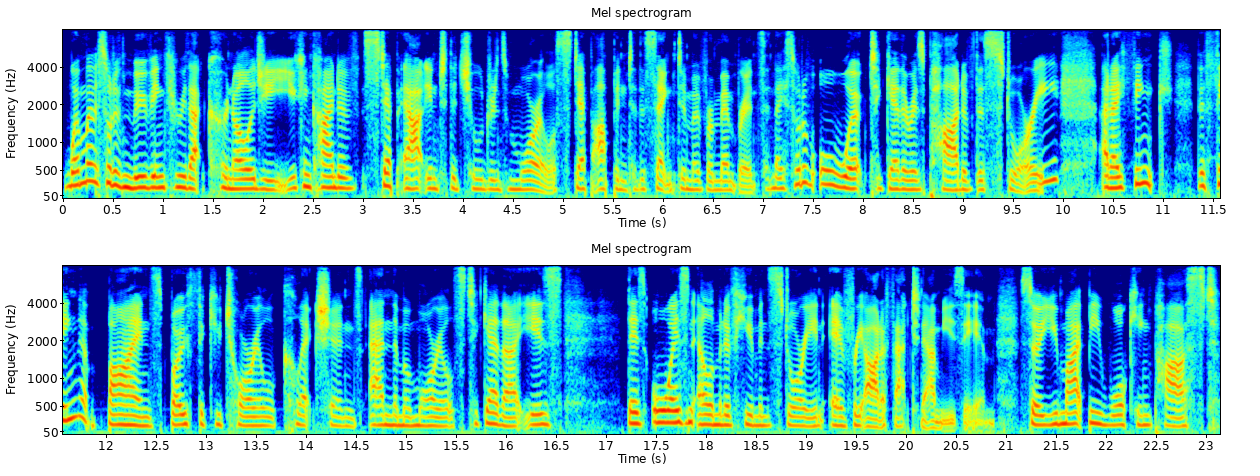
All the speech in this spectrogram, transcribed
when we're sort of moving through that chronology, you can kind of step out into the children's memorial or step up into the sanctum of remembrance, and they sort of all work together as part of the story. And I think the thing that binds both the curatorial collections and the memorials together is there's always an element of human story in every artifact in our museum. So you might be walking past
